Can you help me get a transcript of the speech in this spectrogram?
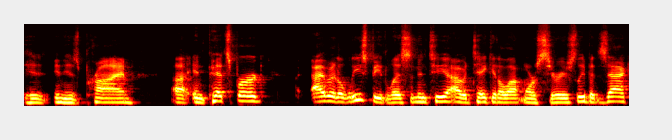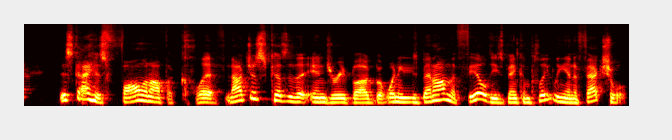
his, in his prime uh, in Pittsburgh, I would at least be listening to you. I would take it a lot more seriously. But Zach, this guy has fallen off a cliff, not just because of the injury bug, but when he's been on the field, he's been completely ineffectual.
